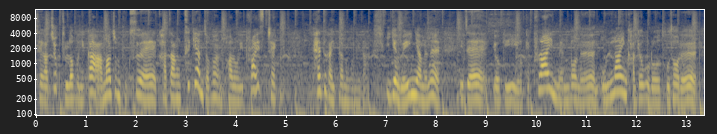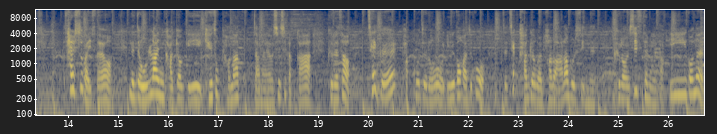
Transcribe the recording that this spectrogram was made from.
제가 쭉 둘러보니까 아마존 북스의 가장 특이한 점은 바로 이 price check pad가 있다는 겁니다. 이게 왜 있냐면은 이제 여기 이렇게 프라임 멤버는 온라인 가격으로 도서를 살 수가 있어요. 근데 이제 온라인 가격이 계속 변하잖아요, 시시각각. 그래서 책을 바코드로 읽어가지고 이제 책 가격을 바로 알아볼 수 있는 그런 시스템입니다. 이거는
